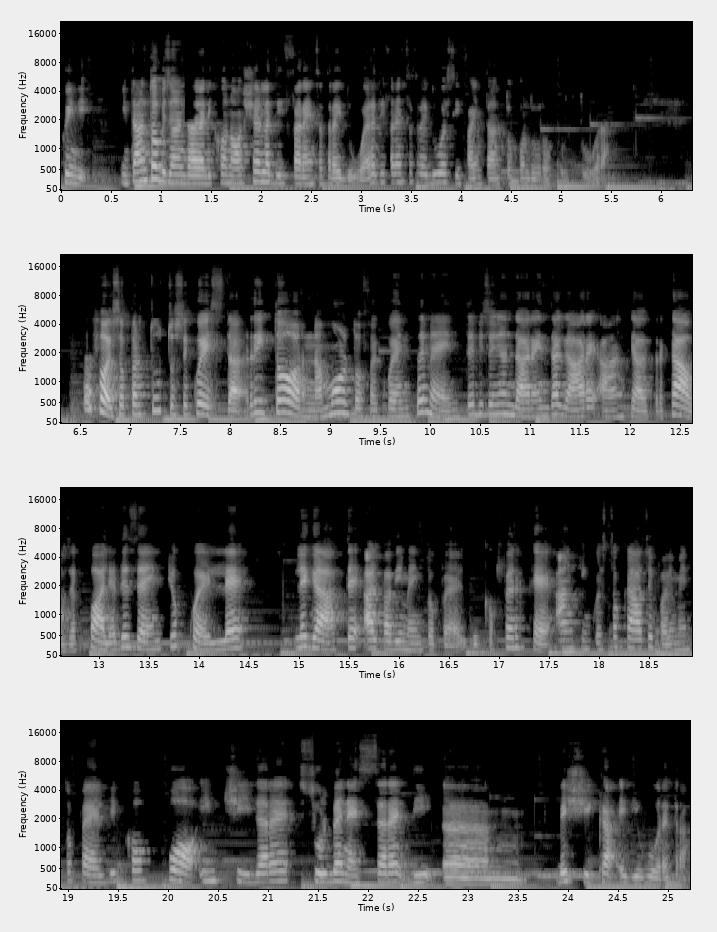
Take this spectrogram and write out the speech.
Quindi intanto bisogna andare a riconoscere la differenza tra i due. La differenza tra i due si fa intanto con l'urocultura. E poi soprattutto se questa ritorna molto frequentemente bisogna andare a indagare anche altre cause, quali ad esempio quelle legate al pavimento pelvico, perché anche in questo caso il pavimento pelvico può incidere sul benessere di ehm, vescica e di uretra.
